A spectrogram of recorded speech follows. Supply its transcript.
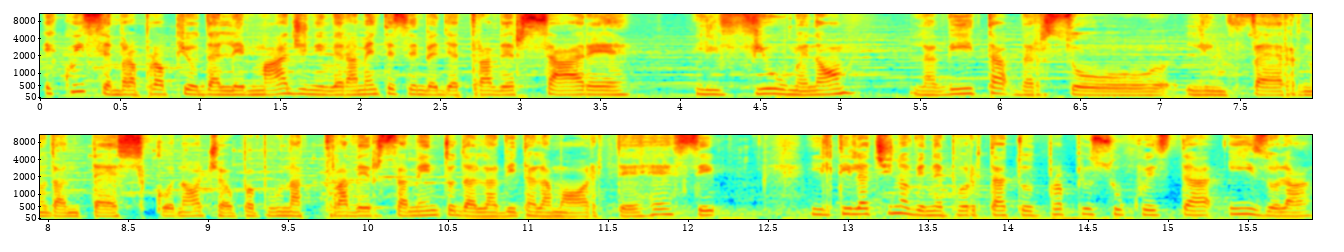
E qui sembra proprio dalle immagini, veramente sembra di attraversare il fiume, no? La vita verso l'inferno dantesco, no? cioè proprio un attraversamento dalla vita alla morte. Eh sì, il tilacino viene portato proprio su questa isola,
